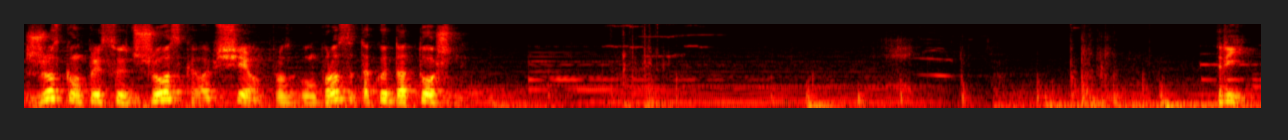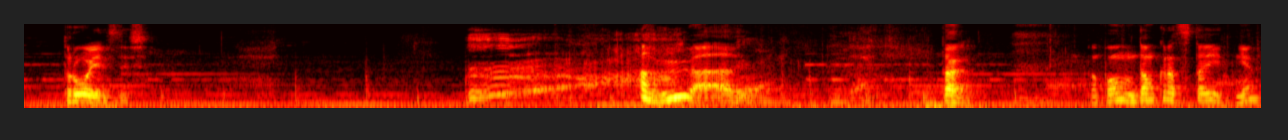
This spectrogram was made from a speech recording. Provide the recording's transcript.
Жестко он прессует, жестко вообще. Он, просто, он просто такой дотошный. Трое здесь. Так. По-моему, домкрат стоит, нет?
